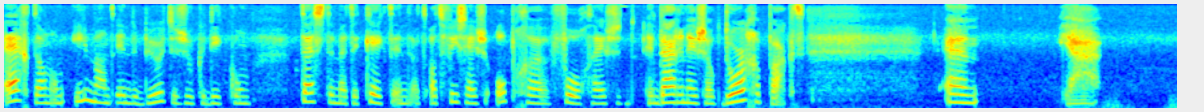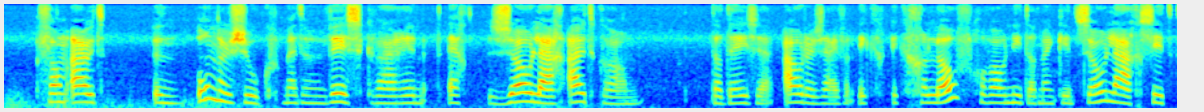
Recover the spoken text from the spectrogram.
echt dan om iemand in de buurt te zoeken die kon testen met de kikt. En dat advies heeft ze opgevolgd. Heeft ze, en daarin heeft ze ook doorgepakt. En ja, vanuit een onderzoek met een wisk waarin het echt zo laag uitkwam. Dat deze ouder zei van ik, ik geloof gewoon niet dat mijn kind zo laag zit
